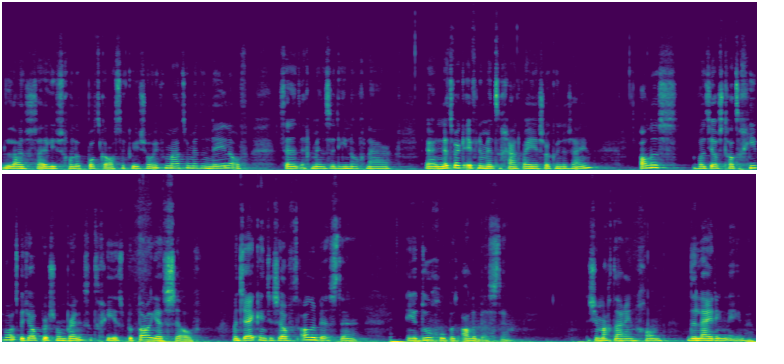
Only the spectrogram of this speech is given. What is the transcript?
luisteren zij liefst gewoon naar podcast en kun je zo informatie met hen delen? Of zijn het echt mensen die nog naar uh, netwerkevenementen gaan waar je zou kunnen zijn? Alles wat jouw strategie wordt, wat jouw personal branding strategie is, bepaal jij zelf. Want jij kent jezelf het allerbeste. en je doelgroep het allerbeste. Dus je mag daarin gewoon de leiding nemen.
